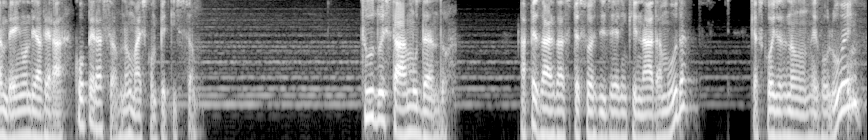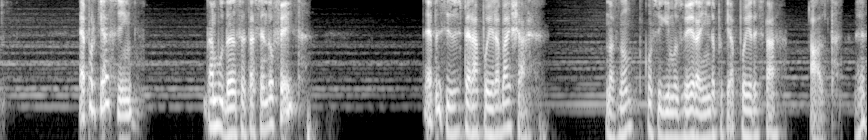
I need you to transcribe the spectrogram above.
também onde haverá cooperação, não mais competição. Tudo está mudando apesar das pessoas dizerem que nada muda, que as coisas não evoluem, é porque assim a mudança está sendo feita. É preciso esperar a poeira baixar. Nós não conseguimos ver ainda porque a poeira está alta, né?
